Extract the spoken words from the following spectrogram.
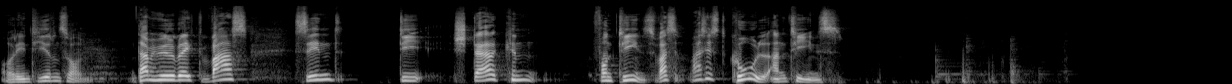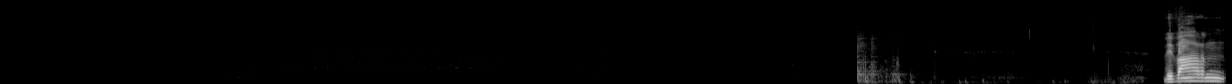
orientieren sollen. Und da habe ich mir überlegt, was sind die Stärken von Teens? Was, was ist cool an Teens? Wir waren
